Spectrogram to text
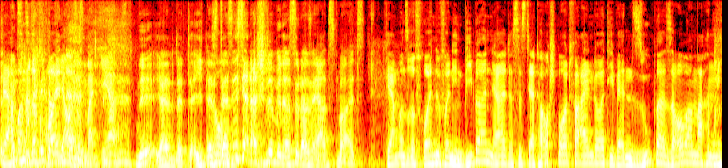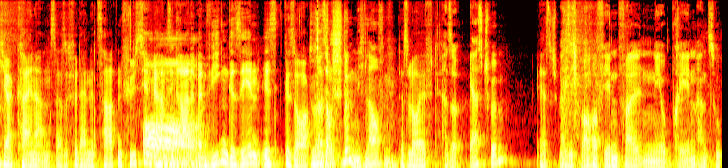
wir haben unsere Freunde, Nee, ja, das, das ist ja das Schlimme, dass du das meinst. wir haben unsere Freunde von den Bibern, ja, das ist der Tauchsportverein dort, die werden super sauber machen. Micha, keine Angst. Also für deine zarten Füßchen, wir haben sie Oh. gerade beim Wiegen gesehen, ist gesorgt. Du sollst also, auch schwimmen, nicht laufen. das läuft. Also erst schwimmen. Erst schwimmen. Also ich brauche auf jeden Fall einen Neoprenanzug,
